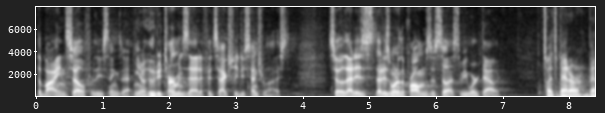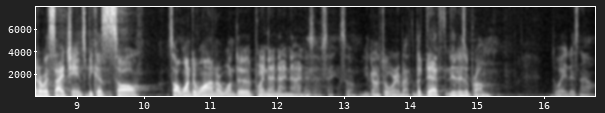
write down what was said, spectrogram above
the buy and sell for these things at? You know, who determines that if it's actually decentralized? So that is that is one of the problems that still has to be worked out. So it's better better with sidechains because it's all it's all one to one or one to 0.999 as I was saying. So you don't have to worry about it. But that it is a problem the way it is now.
